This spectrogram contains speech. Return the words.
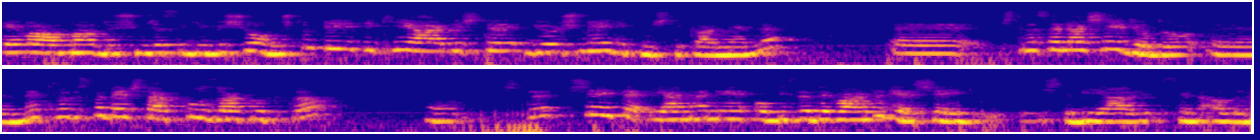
ev alma düşüncesi gibi bir şey olmuştu. Bir iki yerde işte görüşmeye gitmiştik annemle. Ee, işte mesela şey diyordu, e, metrobüste 5 dakika uzaklıkta. İşte şeyde yani hani o bize de vardır ya şey işte bir yer seni alır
